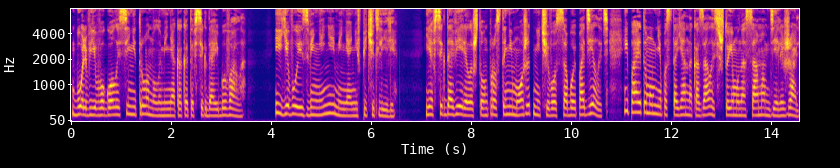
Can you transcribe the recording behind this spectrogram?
Боль в его голосе не тронула меня, как это всегда и бывало. И его извинения меня не впечатлили — я всегда верила, что он просто не может ничего с собой поделать, и поэтому мне постоянно казалось, что ему на самом деле жаль.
